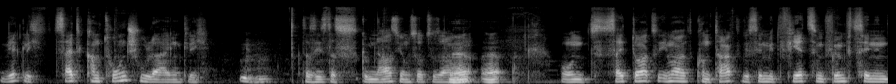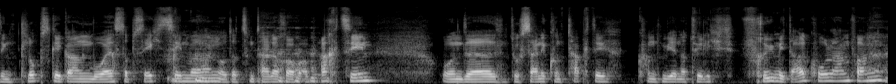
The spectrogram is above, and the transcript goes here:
wirklich seit Kantonsschule eigentlich. Das ist das Gymnasium sozusagen. Ja, ja. Und seit dort immer Kontakt. Wir sind mit 14, 15 in den Clubs gegangen, wo erst ab 16 waren oder zum Teil auch ab 18. Und äh, durch seine Kontakte konnten wir natürlich früh mit Alkohol anfangen.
